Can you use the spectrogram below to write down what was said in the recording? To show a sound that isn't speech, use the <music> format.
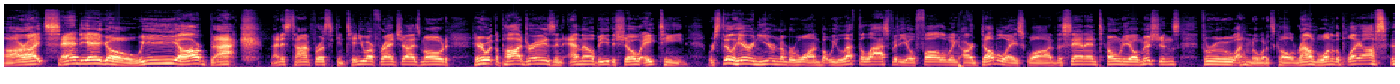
All right, San Diego, we are back. And it's time for us to continue our franchise mode here with the Padres in MLB The Show 18. We're still here in year number one, but we left the last video following our double A squad, the San Antonio Missions, through, I don't know what it's called, round one of the playoffs.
